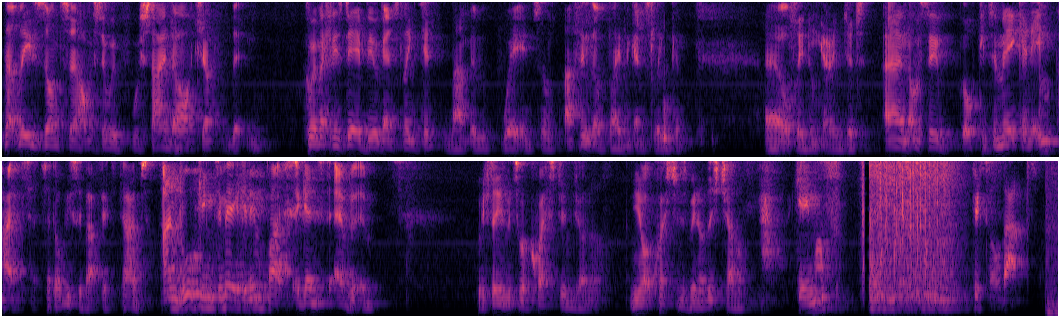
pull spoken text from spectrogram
that leads us on to obviously we've, we've signed Archer. Be making his debut against Lincoln. Might be waiting till I think they'll play him against Lincoln. Uh, hopefully, he don't get injured. And obviously, looking to make an impact. I've said obviously about 50 times. And looking to make an impact against Everton. Which leads me to a question, John. And you know what question's been on this channel? Game off. This or that.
